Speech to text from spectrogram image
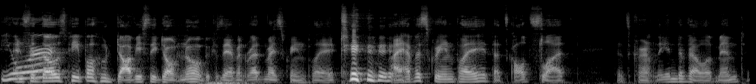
And for those people who obviously don't know because they haven't read my screenplay, I have a screenplay that's called Slut. It's currently in development,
